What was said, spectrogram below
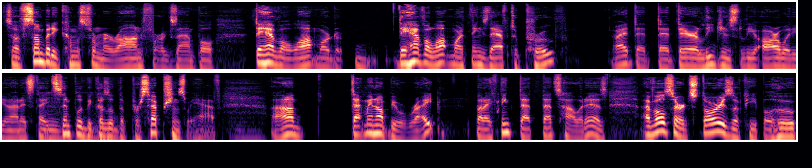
So if somebody comes from Iran, for example, they have a lot more. To, they have a lot more things they have to prove right? That that their allegiance really are with the United States simply because of the perceptions we have. Uh, that may not be right, but I think that that's how it is. I've also heard stories of people who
